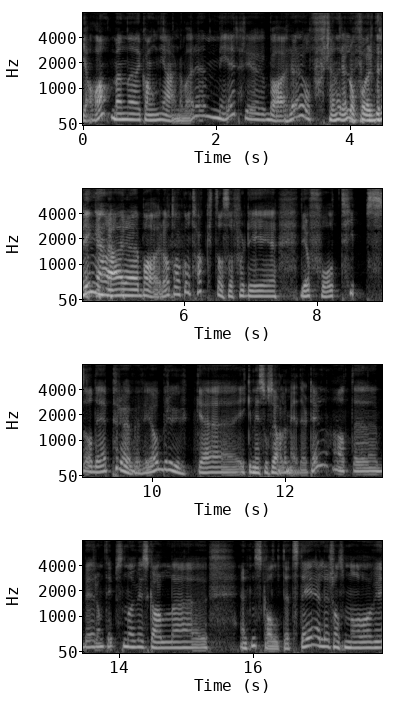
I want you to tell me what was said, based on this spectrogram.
ja, men det kan gjerne være mer. Bare opp, generell oppfordring er eh, bare å ta kontakt. Altså fordi det å få tips, og det prøver vi å bruke ikke minst sosiale medier til. At uh, ber om tips når vi skal eh, enten skal til et sted, eller sånn som nå vi,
